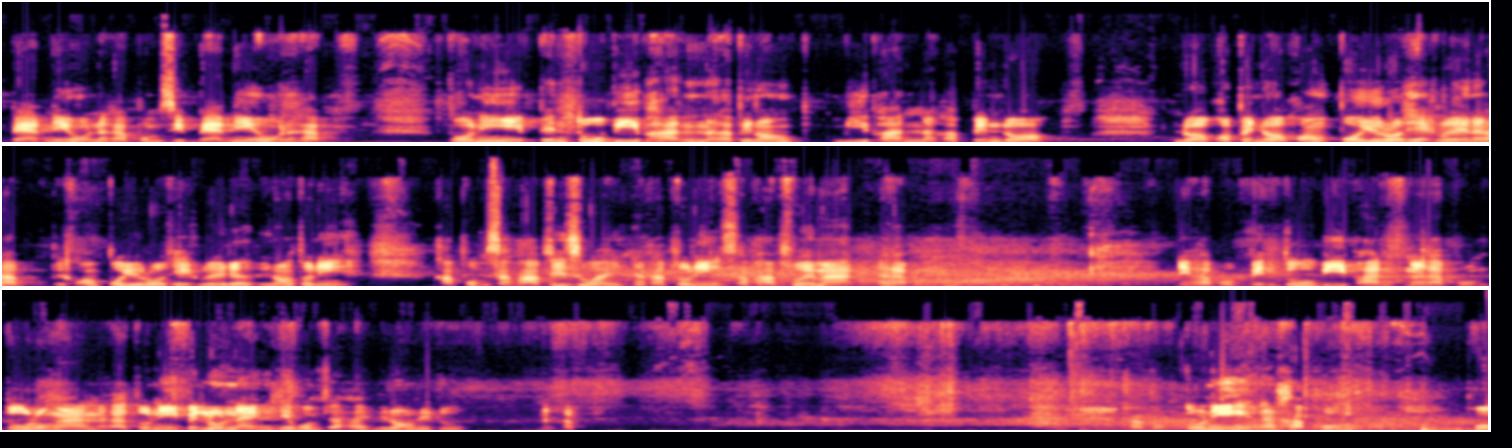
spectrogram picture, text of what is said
18 นิ้วนะครับผม 18 นิ้วนะครับตัวนี้เป็นตู้ B พันนะครับพี่น้อง B พันนะครับเป็นดอกดอกก็เป็นดอกของโปรยูโรเทคเลยนะครับเป็นของโปรยูโรเทคเลยเด้อพี่น้องตัวนี้ครับผมสภาพสวยๆนะครับตัวนี้สภาพสวยมากนะครับ นี่ครับผมเป็นตู้บีพันนะครับ ผมตู้โรงงานนะครับ ตัวนี้เป็นรุ่นไหนเดี๋ยวผมจะให้พี่น้องได้ดูนะครับ ครับผมตัวนี้นะครับ ผมพอ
